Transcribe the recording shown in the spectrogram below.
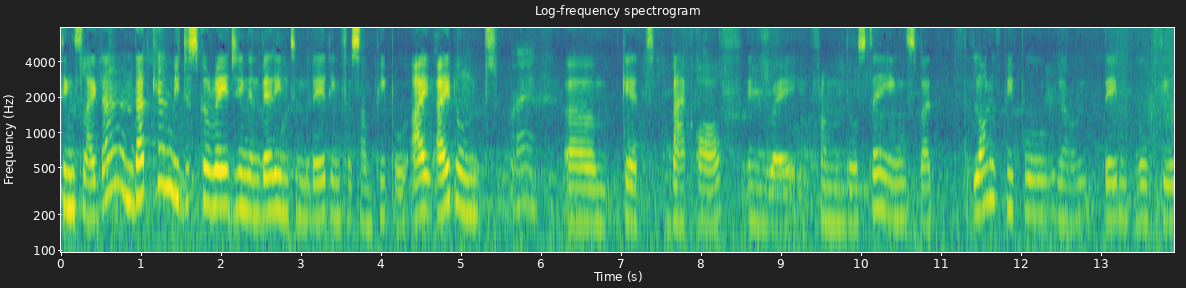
things like that and that can be discouraging and very intimidating for some people i i don't Right. um, get back off in a way from those things, but a lot of people, you know, they will feel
